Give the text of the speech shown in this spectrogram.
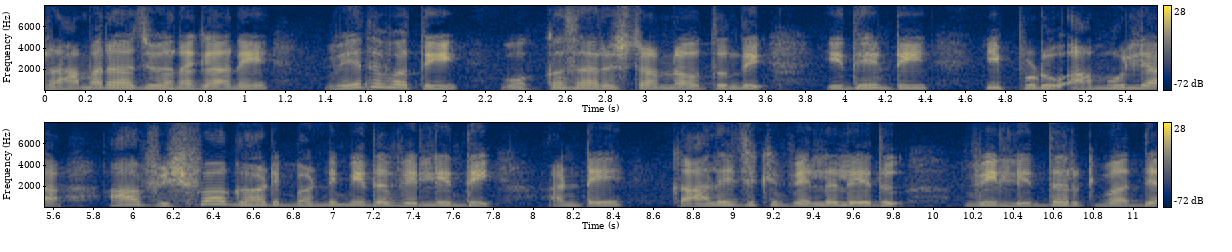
రామరాజు అనగానే వేదవతి ఒక్కసారి స్టన్ అవుతుంది. ఇదేంటి? ఇప్పుడు అమూల్య ఆ విశ్వగాడి బండి మీద వెళ్ళింది. అంటే కాలేజీకి వెళ్ళలేదు. వీళ్ళిద్దరికి మధ్య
